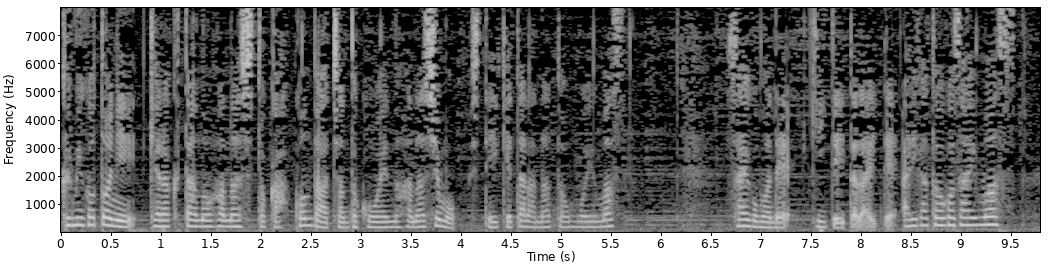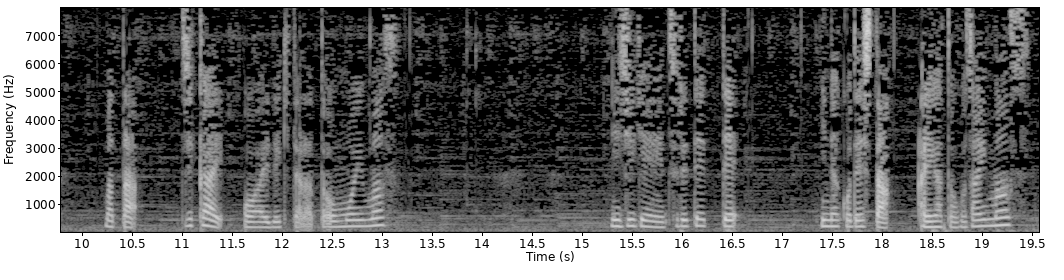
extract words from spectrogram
組ごとにキャラクターの話とか今度はちゃんと公演の話もしていけたらなと思います最後まで聞いていただいてありがとうございますまた次回お会いできたらと思います。二次元へ連れてって稲子でした。ありがとうございます。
